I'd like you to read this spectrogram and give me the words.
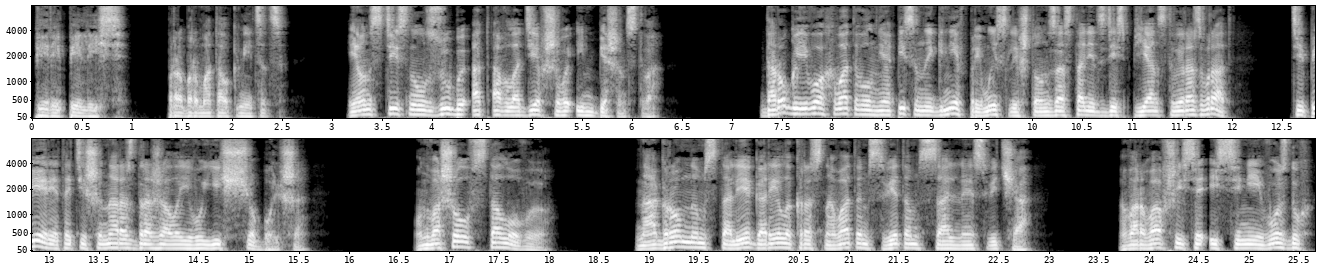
«Перепились», — пробормотал Кмицец. И он стиснул зубы от овладевшего им бешенства. Дорога его охватывал неописанный гнев при мысли, что он застанет здесь пьянство и разврат. Теперь эта тишина раздражала его еще больше. Он вошел в столовую. На огромном столе горела красноватым светом сальная свеча. Ворвавшийся из синей воздух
